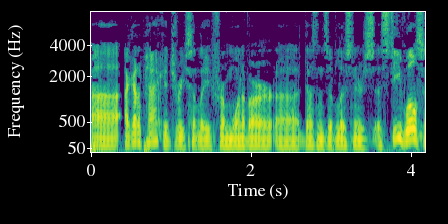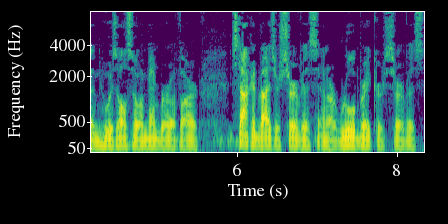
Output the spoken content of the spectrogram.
uh, I got a package recently from one of our uh, dozens of listeners, uh, Steve Wilson, who is also a member of our Stock Advisor service and our Rule Breaker service.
